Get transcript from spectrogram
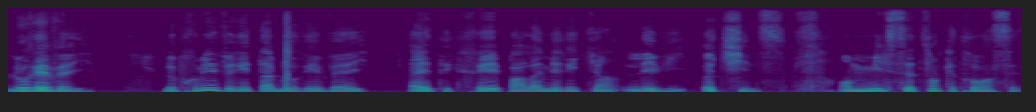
Le réveil. Le premier véritable réveil a été créé par l'américain Levi Hutchins en 1787.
